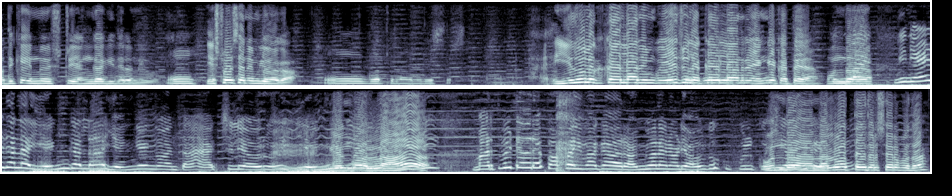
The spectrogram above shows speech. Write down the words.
ಅದಕ್ಕೆ ಇನ್ನು ಎಷ್ಟು ಹೆಂಗಾಗಿದ್ದೀರಾ ನೀವು? ಹ್ಮ್. ಎಷ್ಟು ವರ್ಷ ನಿಮ್ಗೆ ಇವಾಗ? ಗೊತ್ತಿಲ್ಲ ನಮ್ಗೆ ಎಷ್ಟು ವರ್ಷ. ಇದು ಲೆಕ್ಕ ಇಲ್ಲ ನಿಮ್ಗೆ ಏಜು ಲೆಕ್ಕ ಇಲ್ಲ ಅಂದ್ರೆ ಹೆಂಗೆ ಕತೆ? ಒಂದ ನೀನ್ ಹೇಳಲ್ಲ ಹೆಂಗಲ್ಲ ಹೆಂಗೆಂಗೋ ಅಂತ. ಆಕ್ಚುಲಿ ಅವರು ಹೆಂಗೆಂಗೋ ಅಲ್ಲ. ಮರ್ತ್ಬಿಟ್ಟವ್ರೆ ಪಾಪ ಇವಾಗ ರಂಗೋಲಿ ನೋಡಿ ಅವ್ರಿಗೂ ಫುಲ್ ಒಂದ ನಲ್ವತ್ತೈದು ವರ್ಷ ಇರ್ಬೋದಾ?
